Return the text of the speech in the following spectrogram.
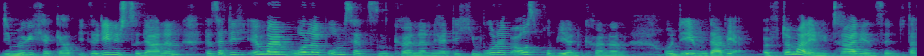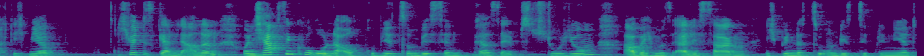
die Möglichkeit gehabt, Italienisch zu lernen, das hätte ich immer im Urlaub umsetzen können, hätte ich im Urlaub ausprobieren können. Und eben da wir öfter mal in Italien sind, dachte ich mir, ich würde das gern lernen. Und ich habe es in Corona auch probiert, so ein bisschen per Selbststudium. Aber ich muss ehrlich sagen, ich bin dazu undiszipliniert.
